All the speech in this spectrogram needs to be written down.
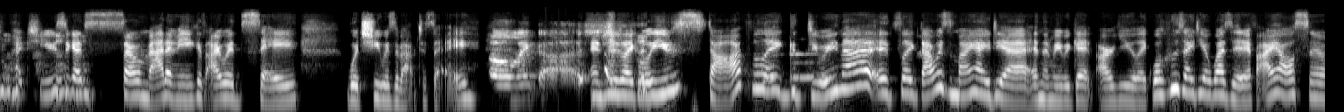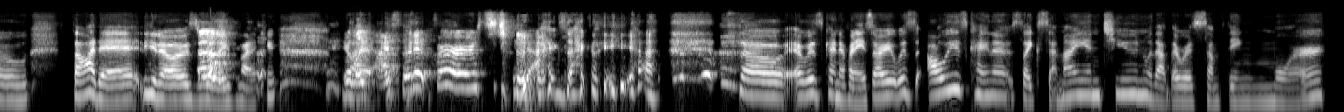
like she used to get so mad at me because I would say what she was about to say. Oh my gosh. And she's like, Will you stop like doing that? It's like that was my idea. And then we would get argue like, well, whose idea was it? If I also thought it, you know, it was really funny. You're but, like, I said it first. yeah, exactly. Yeah. So it was kind of funny. So it was always kind of like semi in tune without there was something more.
